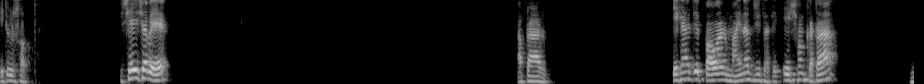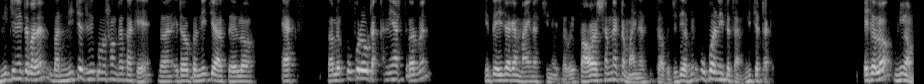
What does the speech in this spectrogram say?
এটা হলো শর্ত। সেই হিসাবে আপনার এখানে যে পাওয়ার মাইনাস যদি থাকে, এই সংখ্যাটা নিচে নিতে পারেন বা নিচে যদি কোনো সংখ্যা থাকে, ধরেন এটার উপর নিচে আছে হলো এক্স তাহলে উপরে ওটা নিয়ে আসতে পারবেন। কিন্তু এই জায়গায় মাইনাস চিহ্ন দিতে হবে। পাওয়ারের সামনে একটা মাইনাস দিতে হবে, যদি আপনি উপরে নিতে চান, নিচেরটাকে। এটা হলো নিয়ম।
